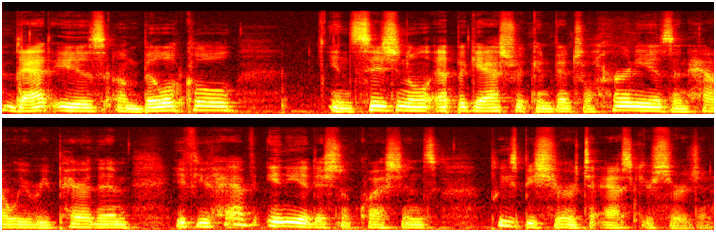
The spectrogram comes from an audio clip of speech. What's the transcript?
that is umbilical, incisional, epigastric, and ventral hernias and how we repair them. If you have any additional questions, please be sure to ask your surgeon.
